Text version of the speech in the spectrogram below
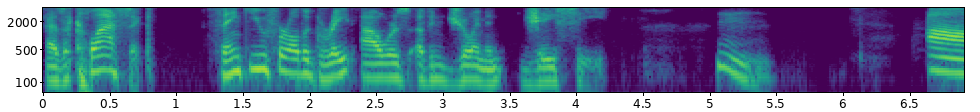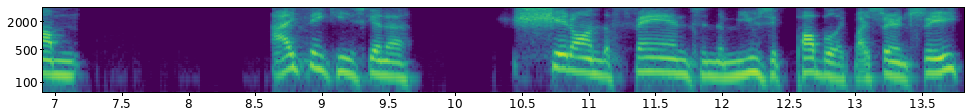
as a classic? Thank you for all the great hours of enjoyment, JC. Hmm. Um, I think he's gonna shit on the fans and the music public by saying, "See,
